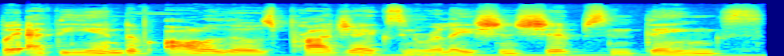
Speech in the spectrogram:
But at the end of all of those projects and relationships and things,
